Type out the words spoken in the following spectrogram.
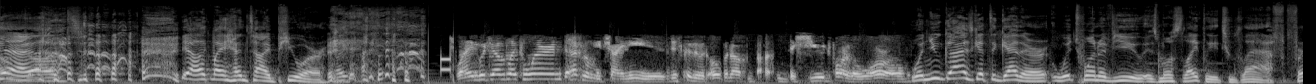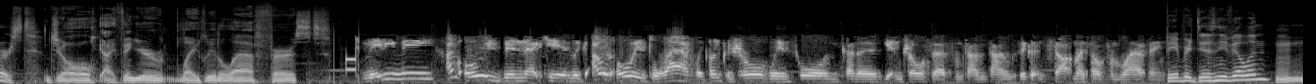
Yeah. yeah, I like my hentai pure. Like, Language I would like to learn? Definitely Chinese, just because it would open up the huge part of the world. when you guys get together, which one of you is most likely to laugh first? Joel, I think you're likely to laugh first. Maybe me. I've always been that kid. Like I would always laugh like uncontrollably in school and kind of get in trouble for that from time to time because I couldn't stop myself from laughing. Favorite Disney villain? Hmm.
